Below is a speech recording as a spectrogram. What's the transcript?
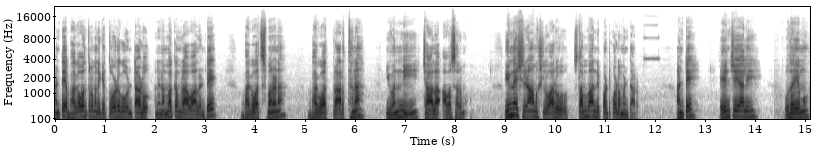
అంటే భగవంతుడు మనకి తోడుగు ఉంటాడు అనే నమ్మకం రావాలంటే భగవత్ స్మరణ భగవత్ ప్రార్థన ఇవన్నీ చాలా అవసరము. నిన్నే శ్రీరామకృష్ణుల వారు స్తంభాన్ని పట్టుకోవడం అంటారు. అంటే ఏం చేయాలి? ఉదయము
